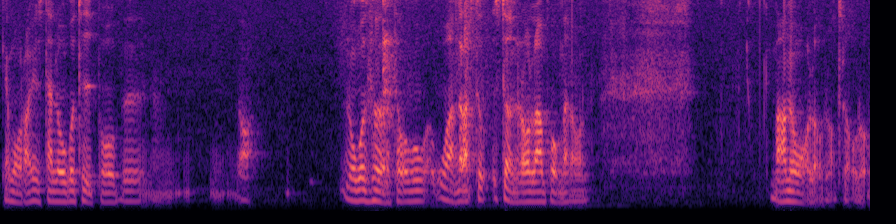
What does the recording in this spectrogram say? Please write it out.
kan vara just en logotyp av ja, något företag och, och andra stu- stunder håller han på med någon manual av något slag. Då.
